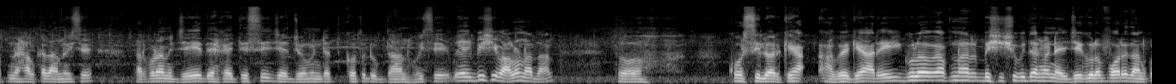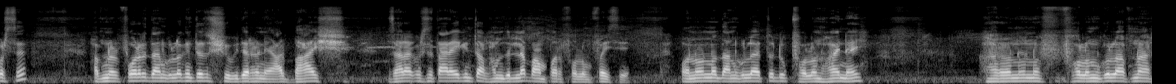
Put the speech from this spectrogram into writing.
আপনার হালকা ধান হয়েছে তারপর আমি যেয়ে দেখাইতেছি যে জমিনটা কতটুকু ধান হয়েছে বেশি ভালো না ধান, তো করছিল আর কি আবেগে। আর এইগুলো আপনার বেশি সুবিধার হয় নাই, যেগুলো পরে দান করছে, আপনার পরের দানগুলো কিন্তু সুবিধার হয় নাই। আর বাইশ যারা করছে, তারাই কিন্তু আলহামদুলিল্লাহ বাম্পার ফলন পাইছে। অন্য অন্য দানগুলো এতটুকু ফলন হয় নাই। আর অন্য অন্য ফলনগুলো আপনার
